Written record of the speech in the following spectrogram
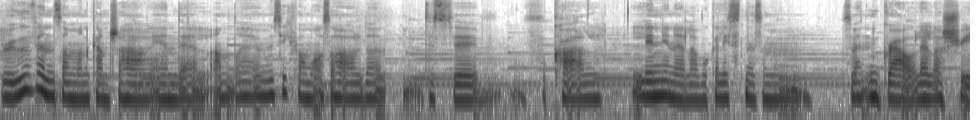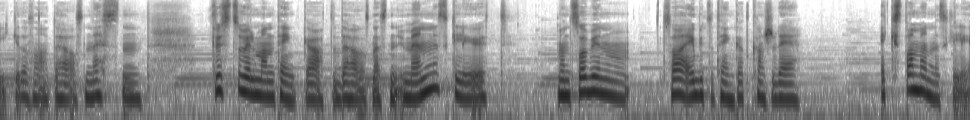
grooven som man kanskje har i en del andre musikkformer. Og så har du da disse vokallinjene eller vokalistene som, som enten growler eller shrieker, sånn at det høres nesten Først så vil man tenke at det høres nesten umenneskelig ut. Men så, begynner, så har jeg begynt å tenke at kanskje det er ekstra menneskelig.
